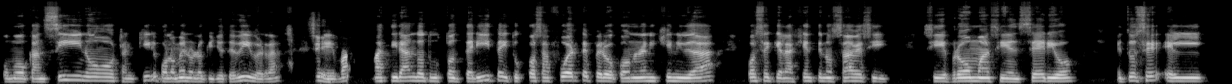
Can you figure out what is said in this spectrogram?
como cansino, tranquilo, por lo menos lo que yo te vi, ¿verdad? Sí. Eh, vas, vas, tirando tus tonteritas y tus cosas fuertes, pero con una ingenuidad cosa que la gente no sabe si, si es broma, si es en serio. Entonces, el,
